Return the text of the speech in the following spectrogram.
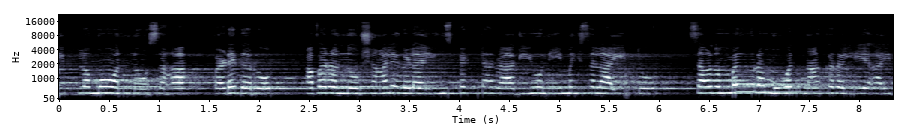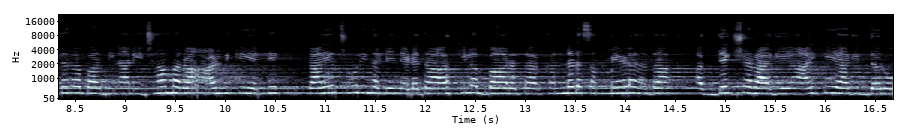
ಡಿಪ್ಲೊಮೊವನ್ನು ಸಹ ಪಡೆದರು. ಅವರನ್ನು ಶಾಲೆಗಳ ಇನ್ಸ್ಪೆಕ್ಟರ್ ಆಗಿಯೂ ನೇಮಿಸಲಾಯಿತು. ಸಾವಿರದ ಒಂಬೈನೂರ ಮೂವತ್ತ್ನಾಲ್ಕರಲ್ಲಿ ಹೈದರಾಬಾದಿನ ನಿಜಾಮರ ಆಳ್ವಿಕೆಯಲ್ಲಿ ರಾಯಚೂರಿನಲ್ಲಿ ನಡೆದ ಅಖಿಲ ಭಾರತ ಕನ್ನಡ ಸಮ್ಮೇಳನದ ಅಧ್ಯಕ್ಷರಾಗಿ ಆಯ್ಕೆಯಾಗಿದ್ದರು.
